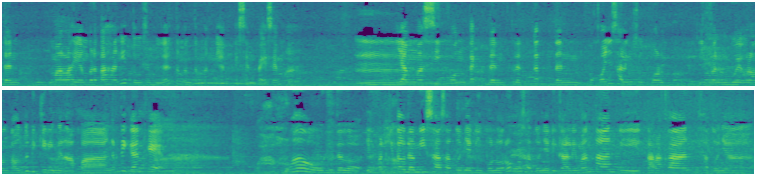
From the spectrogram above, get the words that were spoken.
Dan malah yang bertahan itu sebenarnya teman-teman yang SMP SMA Hmm. yang masih kontak dan deket dan pokoknya saling support. Even gue ulang tahun tuh dikirimin apa ngerti kan? Kayak wow. wow gitu loh. Even kita udah misah satunya di Ponorogo satunya di Kalimantan di Tarakan satunya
